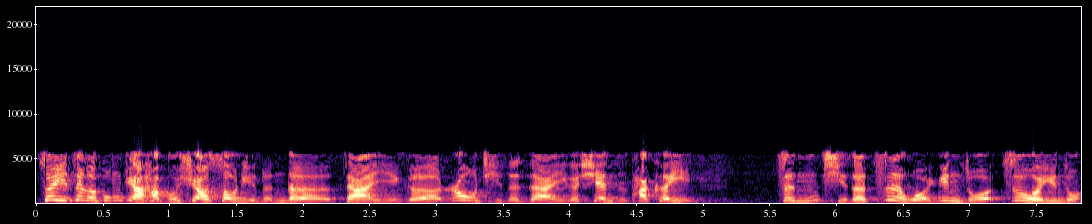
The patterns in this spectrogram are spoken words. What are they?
所以这个工具啊，它不需要受你人的这样一个肉体的这样一个限制，它可以整体的自我运作、自我运作。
